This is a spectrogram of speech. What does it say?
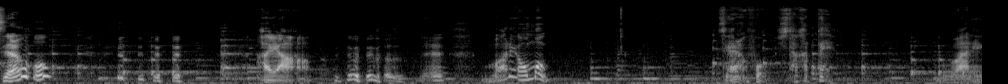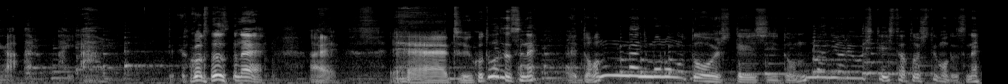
t h e r I am という。ことですね我は思う Therefore 従って。我がある I am ということですね。はい。えー、ということはですねどんなに物事を否定しどんなにあれを否定したとしてもですね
